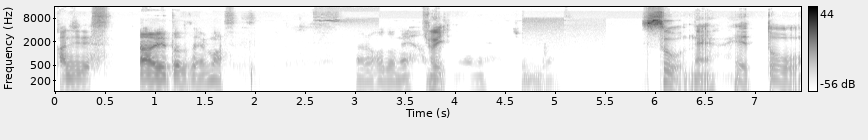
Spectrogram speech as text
感じです。あありがとうございます。なるほどね。はいそうね。えっと、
